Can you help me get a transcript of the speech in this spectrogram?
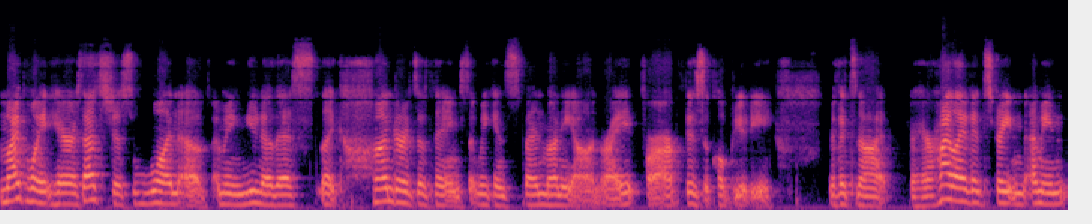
my point here is that's just one of i mean you know this like hundreds of things that we can spend money on right for our physical beauty. If it's not your hair highlighted straightened i mean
